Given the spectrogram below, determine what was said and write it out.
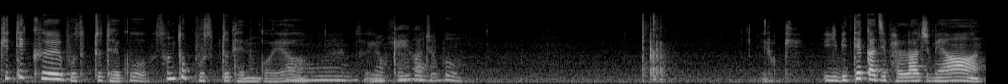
큐티클 보습도 되고 손톱 보습도 되는 거예요. 음, 이렇게. 해가지고 이렇게 이 밑에까지 발라주면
